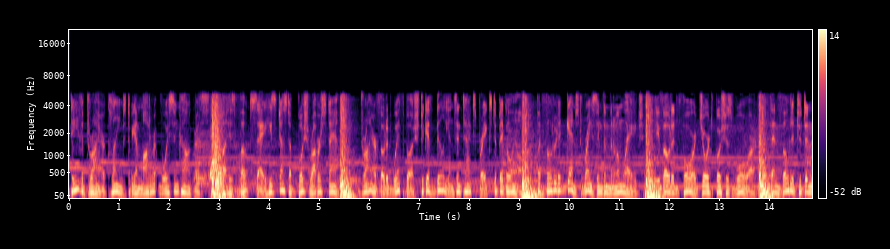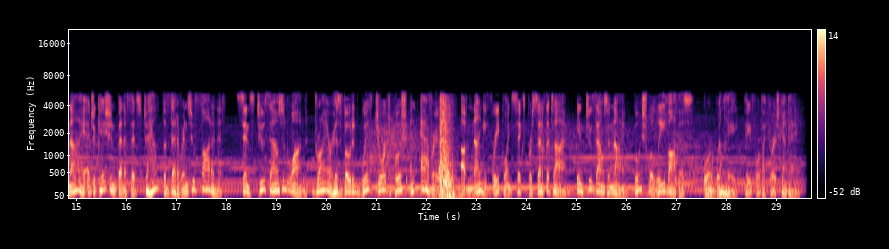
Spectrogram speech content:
David Dreier claims to be a moderate voice in Congress, but his votes say he's just a Bush rubber stamp. Dreier voted with Bush to give billions in tax breaks to big oil, but voted against raising the minimum wage. He voted for George Bush's war, but then voted to deny education benefits to help the veterans who fought in it. Since 2001, Dreier has voted with George Bush an average of 93.6% of the time. In 2009, Bush will leave office. Or will he? Paid for by Courage Campaign.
